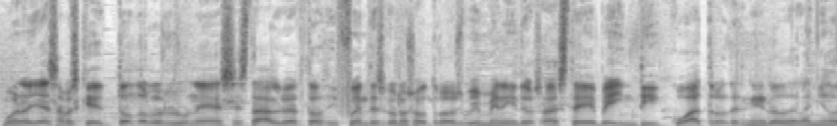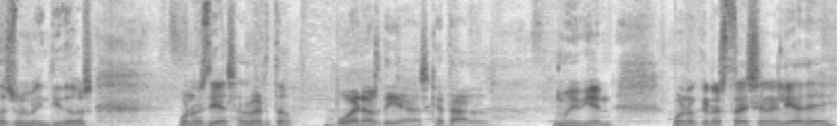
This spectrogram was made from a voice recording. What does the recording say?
bueno, ya sabes que todos los lunes está Alberto Cifuentes con nosotros. Bienvenidos a este 24 de enero del año 2022. Buenos días, Alberto. Buenos días, ¿qué tal? Muy bien. Bueno, ¿qué nos traes en el día de hoy?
